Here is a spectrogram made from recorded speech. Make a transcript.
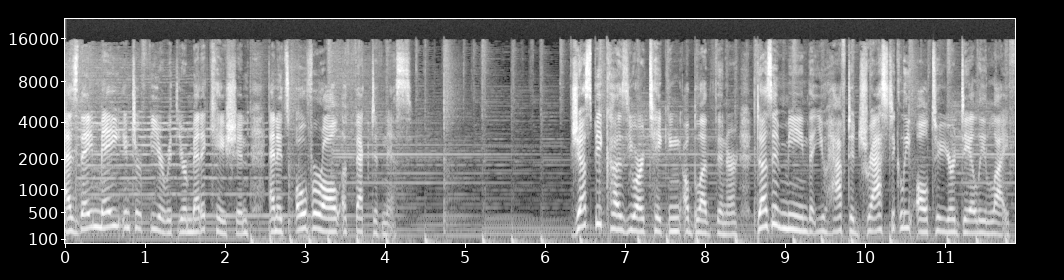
as they may interfere with your medication and its overall effectiveness. Just because you are taking a blood thinner doesn't mean that you have to drastically alter your daily life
